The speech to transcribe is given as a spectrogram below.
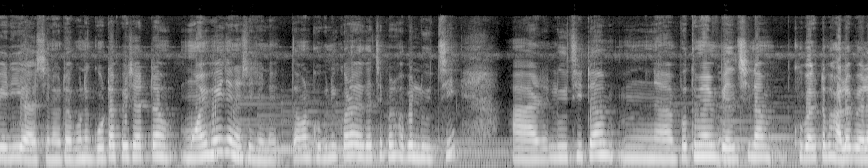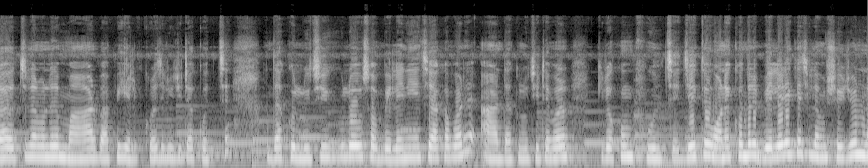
বেরিয়ে আসে না। ওটা মানে গোটা প্রেশারটা ময় হয়ে যায় না সেই জন্য তো আমার ঘুগনি করা হয়ে গেছে, এবার হবে লুচি। আর লুচিটা প্রথমে আমি বেলছিলাম, খুব একটা ভালো বেলা হচ্ছিল বলে মা আর বাপি হেল্প করেছে লুচিটা করছে। দেখো লুচিগুলো সব বেলে নিয়েছি একেবারে, আর দেখো লুচিটা এবার কীরকম ফুলছে। যেহেতু অনেকক্ষণ ধরে বেলে রেখেছিলাম সেই জন্য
